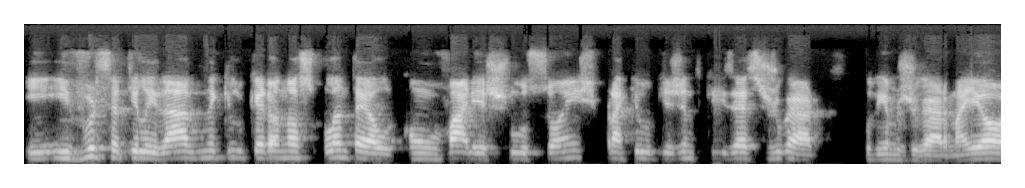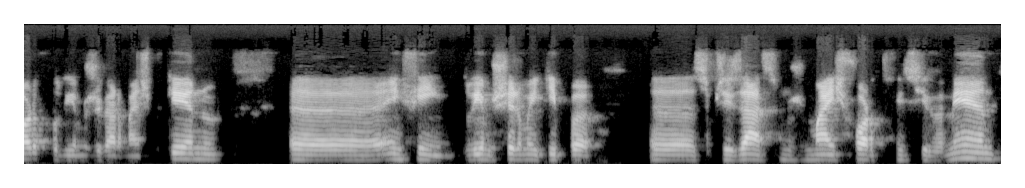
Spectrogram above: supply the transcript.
e, e, versatilidade naquilo que era o nosso plantel, com várias soluções para aquilo que a gente quisesse jogar. Podíamos jogar maior, podíamos jogar mais pequeno, uh, enfim, podíamos ser uma equipa Uh, se precisássemos mais forte defensivamente,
